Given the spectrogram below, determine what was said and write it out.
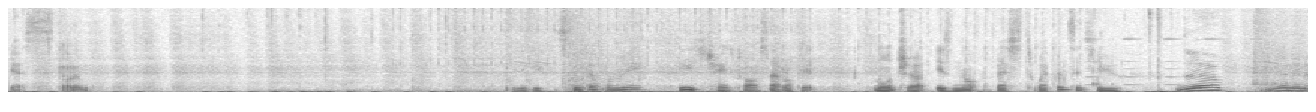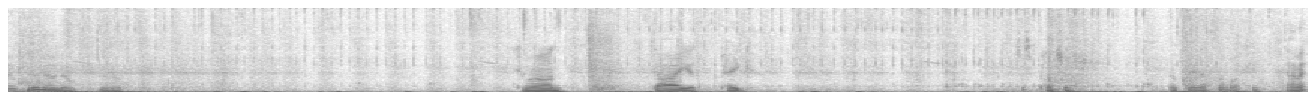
Yes, got him. You think you can sneak up on me? You need to change class. That rocket launcher is not the best weapon since you... No! No, no, no, no, no, no, no, no. Come on. Die, you pig. Just punch him. Okay, that's not working. Damn it.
